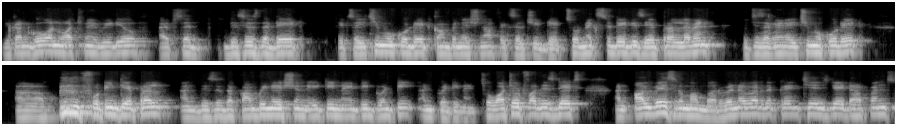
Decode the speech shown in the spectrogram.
You can go and watch my video. I've said this is the date. It's a Ichimoku date combination of Excel sheet date. So next date is April 11, which is again Ichimoku date uh, 14th April, and this is the combination 18, 19, 20, and 29. So watch out for these dates. And always remember, whenever the trend change date happens,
